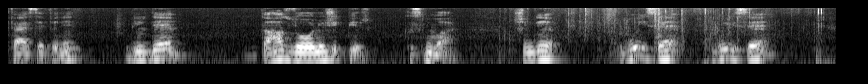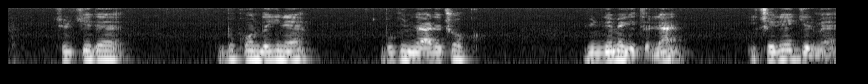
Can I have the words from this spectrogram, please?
felsefenin bir de daha zoolojik bir kısmı var. Şimdi bu ise bu ise Türkiye'de bu konuda yine bugünlerde çok gündeme getirilen içeriye girme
